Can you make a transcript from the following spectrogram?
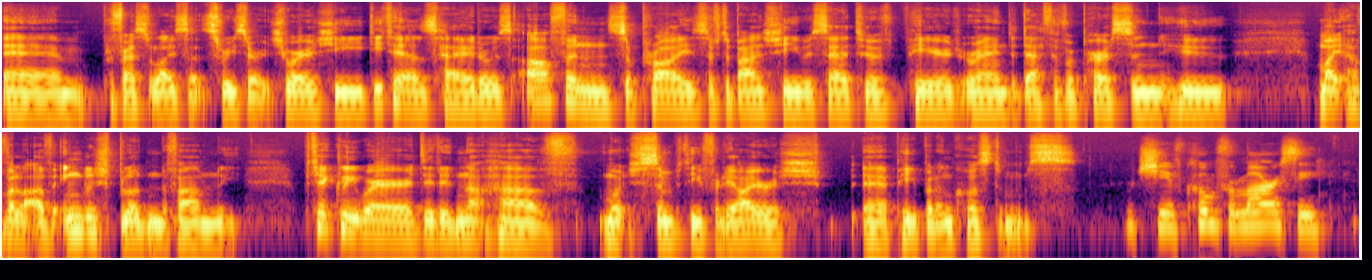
um, Professor Lysaght's research where she details how there was often surprise if the banshee was said to have appeared around the death of a person who might have a lot of English blood in the family, particularly where they did not have much sympathy for the Irish uh, people and customs. Would she have come from Morrissey?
